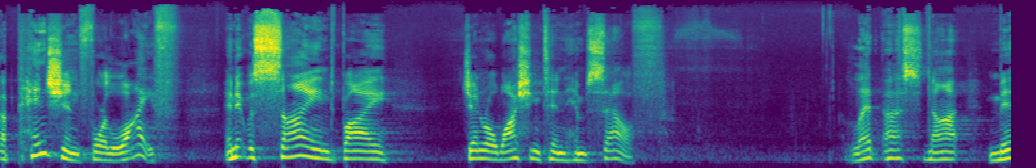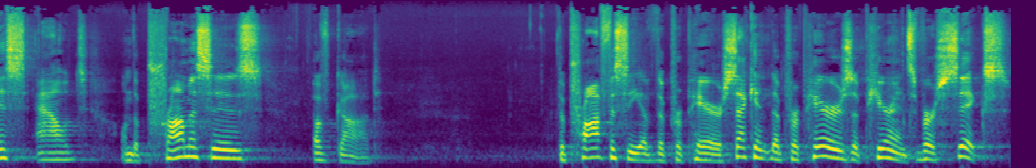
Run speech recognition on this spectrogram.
a pension for life. And it was signed by General Washington himself. Let us not miss out on the promises of God. The prophecy of the preparer. Second, the preparer's appearance, verse 6.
